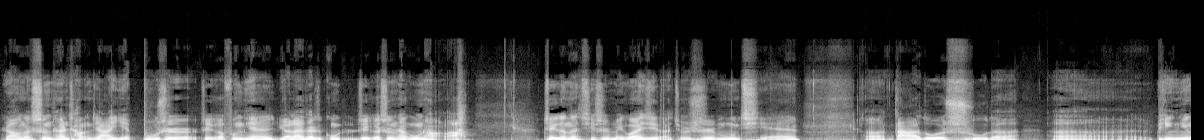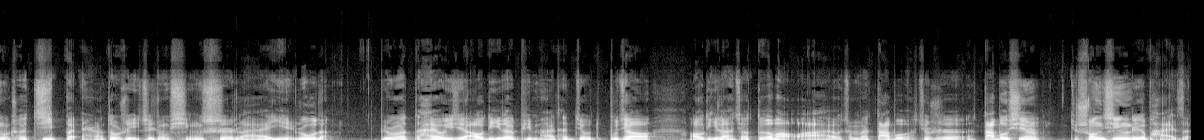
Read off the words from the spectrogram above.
然后呢，生产厂家也不是这个丰田原来的工这个生产工厂了，这个呢其实没关系的，就是目前，呃，大多数的呃平行进口车基本上都是以这种形式来引入的，比如说还有一些奥迪的品牌，它就不叫奥迪了，叫德宝啊，还有什么 double 就是 double 星，就双星这个牌子，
